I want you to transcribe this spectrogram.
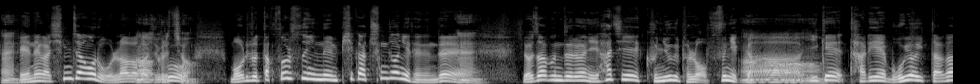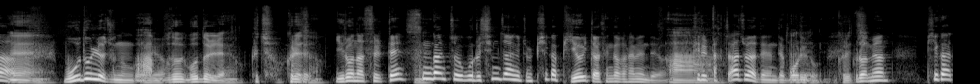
네. 얘네가 심장으로 올라와가지고 어, 그렇죠. 머리로 딱 쏠 수 있는 피가 충전이 되는데 네. 여자분들은 이 하지에 근육이 별로 없으니까 어. 이게 다리에 모여 있다가 네. 못 올려주는 아, 거예요. 못, 못 올려요. 그렇죠. 그래서? 일어났을 때 순간적으로 심장에 좀 피가 비어 있다고 생각을 하면 돼요. 아. 피를 딱 짜줘야 되는데 머리로. 그러면 피가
